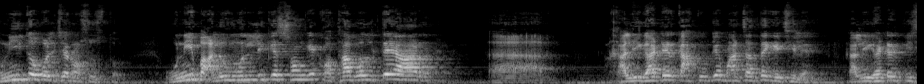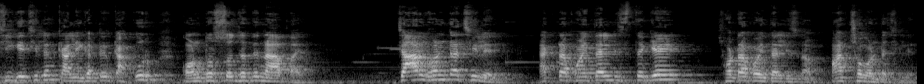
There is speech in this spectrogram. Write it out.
উনিই তো বলছেন অসুস্থ। উনি বালু মল্লিকের সঙ্গে কথা বলতে আর কালীঘাটের কাকুকে বাঁচাতে গেছিলেন। কালীঘাটের পিসি গেছিলেন কালীঘাটের কাকুর কণ্ঠস্বর যাতে না পায়। চার ঘণ্টা ছিলেন একটা পঁয়তাল্লিশ থেকে ছটা পঁয়তাল্লিশ না পাঁচ ছ ঘণ্টা ছিলেন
